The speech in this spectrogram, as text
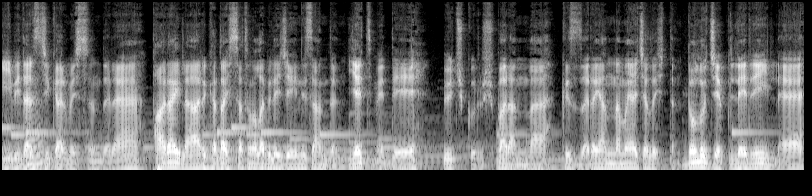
iyi bir ders çıkarmışsındır ha. Parayla arkadaş satın alabileceğini sandın. Yetmedi. Üç kuruş paranla kızları yanlamaya çalıştın. Dolu cepleriyle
